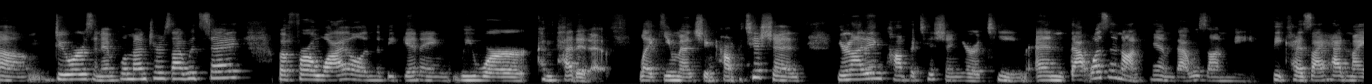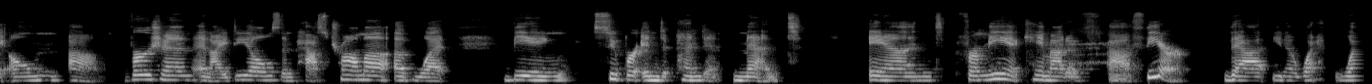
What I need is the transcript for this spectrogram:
um, doers and implementers, I would say. But for a while in the beginning, we were competitive. Like you mentioned, competition. You're not in competition, you're a team. And that wasn't on him, that was on me because I had my own um, version and ideals and past trauma of what being super independent meant. And for me, it came out of uh, fear that, you know, what, what,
